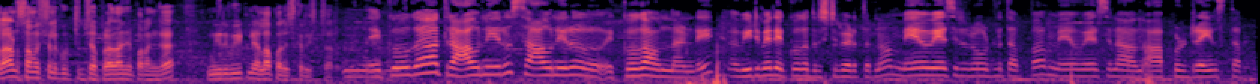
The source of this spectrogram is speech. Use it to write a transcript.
ఎలాంటి సమస్యలు గుర్తించే ప్రాధాన్య పరంగా మీరు వీటిని ఎలా పరిష్కరిస్తారు? ఎక్కువగా త్రాగునీరు సాగునీరు ఎక్కువగా ఉందండి. వీటి మీద ఎక్కువగా దృష్టి పెడుతున్నాం. మేము వేసిన రోడ్లు తప్ప మేము వేసిన అప్పుడు డ్రైన్స్ తప్ప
